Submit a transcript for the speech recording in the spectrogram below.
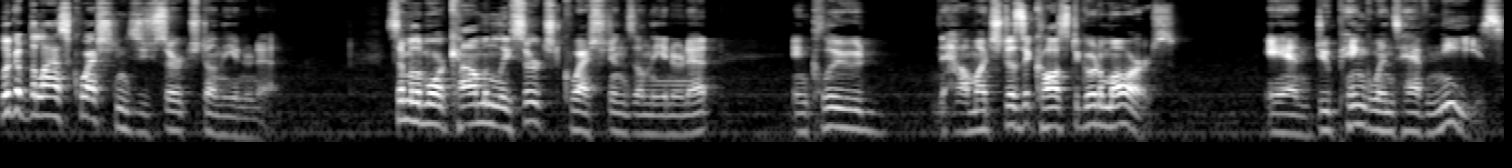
Look up the last questions you searched on the internet. Some of the more commonly searched questions on the internet include How much does it cost to go to Mars? And Do penguins have knees?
